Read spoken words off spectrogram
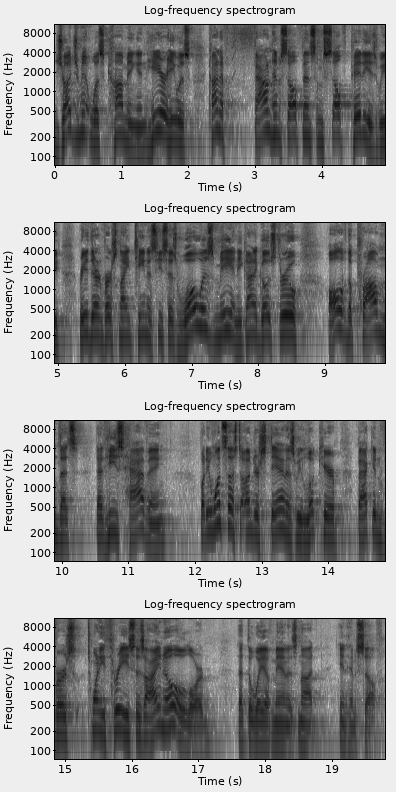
judgment was coming, and here he was kind of found himself in some self pity as we read there in verse 19 as he says, "Woe is me," and he kind of goes through all of the problem that's that he's having. But he wants us to understand as we look here back in verse 23, he says, I know, O Lord, that the way of man is not in himself,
